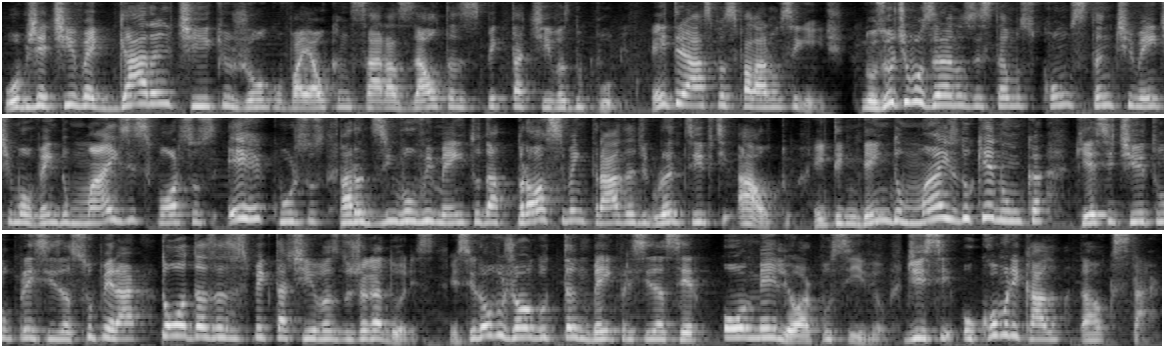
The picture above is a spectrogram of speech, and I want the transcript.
o objetivo é garantir que o jogo vai alcançar as altas expectativas do público. Entre aspas, falaram o seguinte: Nos últimos anos estamos constantemente movendo mais esforços e recursos para o desenvolvimento da próxima entrada de Grand Theft Auto, entendendo mais do que nunca que esse título precisa superar todas as expectativas dos jogadores. Esse novo jogo também precisa ser o melhor possível, disse o comunicado da Rockstar.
